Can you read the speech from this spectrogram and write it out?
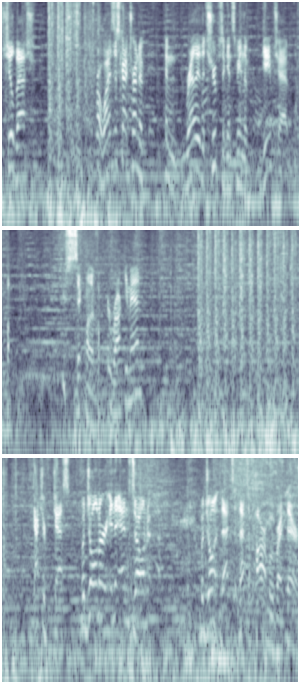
Shield bash. Bro, why is this guy trying to rally the troops against me in the game chat? The? You sick motherfucker, Rocky man. Got your chest. Mjolnir in the end zone. Mjolnir, that's that's a power move right there.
